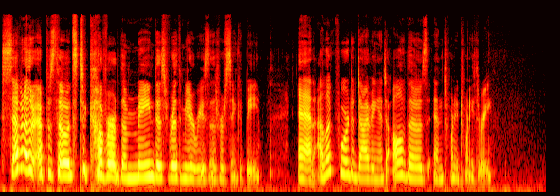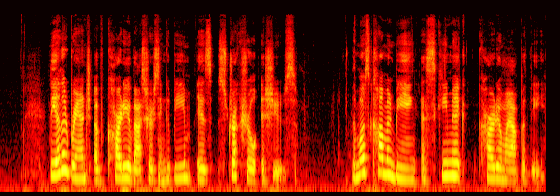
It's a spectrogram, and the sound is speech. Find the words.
seven other episodes to cover the main dysrhythmia reasons for syncope. And I look forward to diving into all of those in 2023. The other branch of cardiovascular syncope is structural issues. The most common being ischemic cardiomyopathy,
